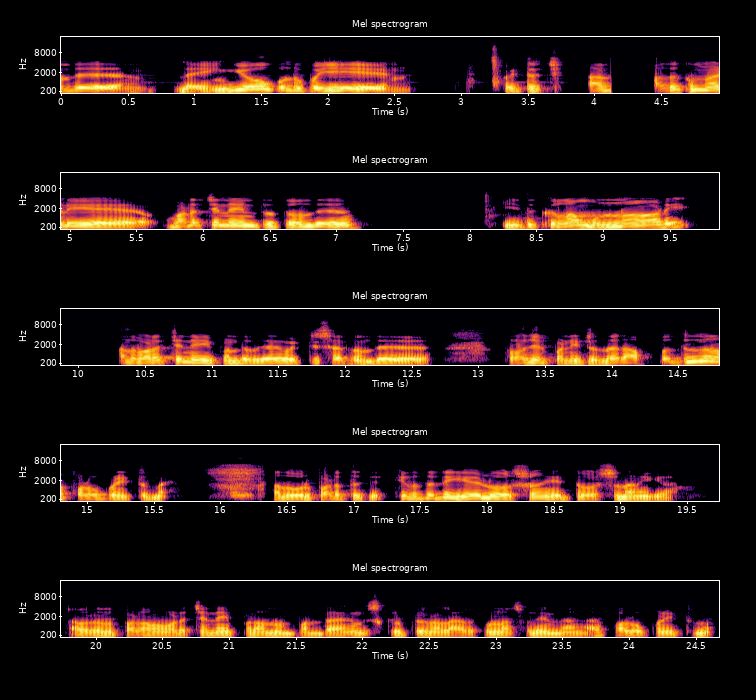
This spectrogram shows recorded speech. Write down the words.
வந்து இந்த எங்கேயோ கொண்டு போய் விட்டுருச்சு. அது அதுக்கு முன்னாடி வட சென்னைன்றது வந்து இதுக்கெல்லாம் முன்னாடி அந்த வட சென்னை பண்ணுறதுக்காக வெற்றி சார் வந்து ப்ராஜெக்ட் பண்ணிட்டு இருந்தார். அப்பத்துலேருந்து நான் ஃபாலோ பண்ணிட்டு இருந்தேன். அந்த ஒரு படத்துக்கு. கிட்டத்தட்ட ஏழு வருஷம் எட்டு வருஷம்னு நினைக்கிறேன். அவர் அந்த படம் வட சென்னை படம்னு ஒன்று பண்றாங்க ஸ்கிரிப்ட் நல்லா இருக்கும்லாம் சொல்லியிருந்தாங்க. ஃபாலோ பண்ணிட்டு இருந்தோம்.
